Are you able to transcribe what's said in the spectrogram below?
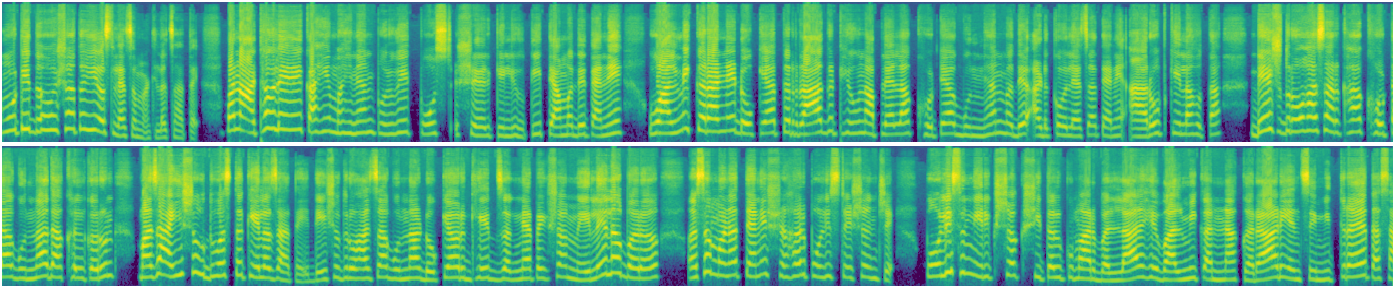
मोठी दहशतही असल्याचं म्हटलं जात आहे पण आठवलेने काही महिन्यांपूर्वी एक पोस्ट शेअर केली होती. त्यामध्ये त्याने वाल्मिकरांनी डोक्यात राग ठेवून आपल्याला खोट्या गुन्ह्यांमध्ये अडकवल्याचा त्याने आरोप केला होता. देशद्रोहासारखा खोटा गुन्हा दाखल करून माझं आयुष्य उद्ध्वस्त केलं जाते देशद्रोहाचा गुन्हा डोक्यावर घेत जगण्यापेक्षा मेलेलं बरं असं म्हणत त्याने शहर पोलीस स्टेशनचे पोलीस निरीक्षक शीतल कुमार बल्लाळ हे वाल्मिकांना कराड यांचे मित्र आहेत असा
